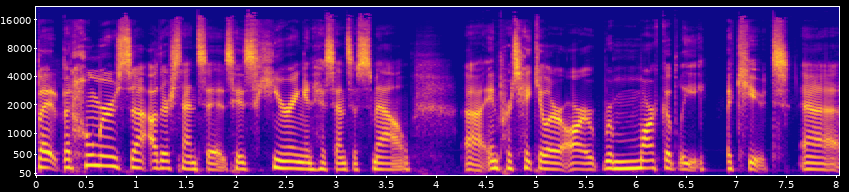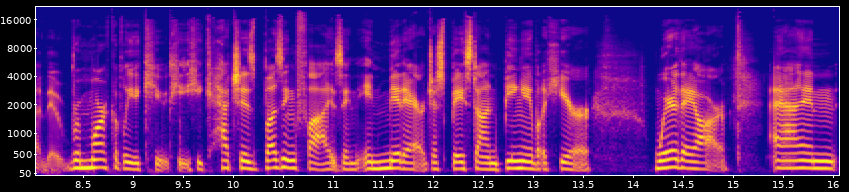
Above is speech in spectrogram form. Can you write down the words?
But but Homer's uh, other senses, his hearing and his sense of smell, uh, in particular, are remarkably acute, uh, remarkably acute. He he catches buzzing flies in in midair just based on being able to hear where they are, and.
